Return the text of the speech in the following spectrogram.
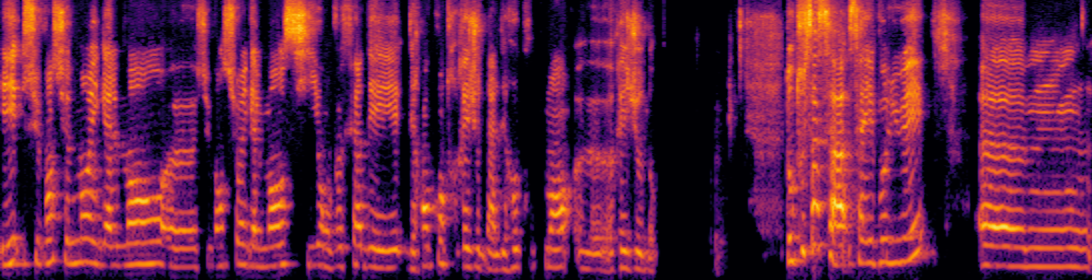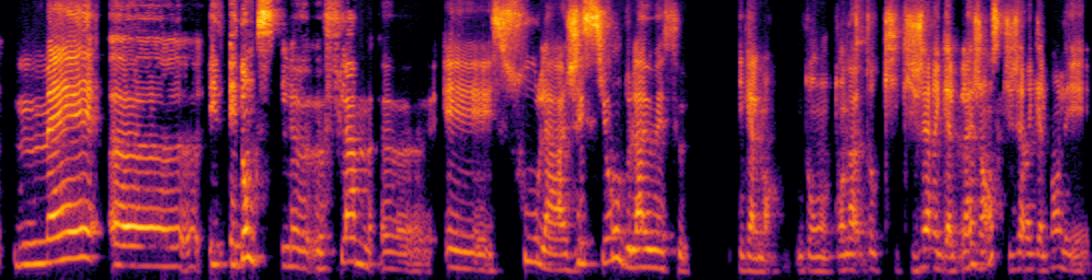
et subventionnement également, euh, subvention également si on veut faire des, rencontres régionales, des regroupements euh, régionaux. Donc, tout ça, ça, a évolué. Euh, mais et, donc le FLAM est sous la gestion de l'AEFE également, dont on a donc, qui, qui gère également l'agence qui gère également les,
